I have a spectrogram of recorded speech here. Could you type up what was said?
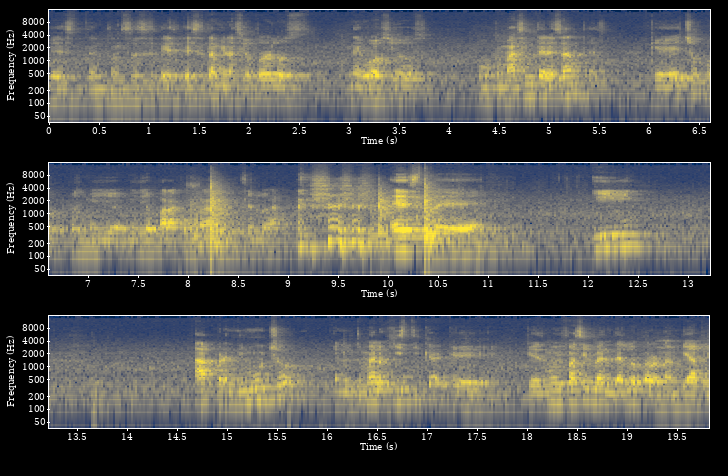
Este, entonces, ese también ha sido otro de los negocios como que más interesantes que he hecho, porque pues me dio, me dio para comprar un celular. este, y aprendí mucho en el tema de logística, que, que es muy fácil venderlo, pero no enviarlo.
